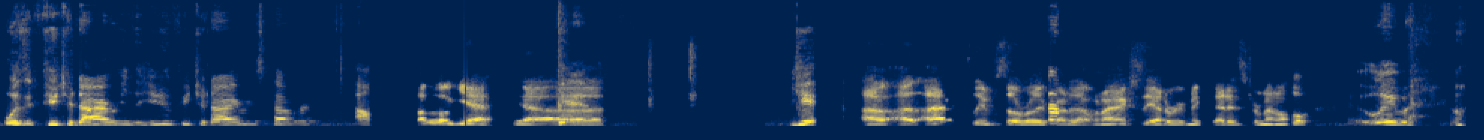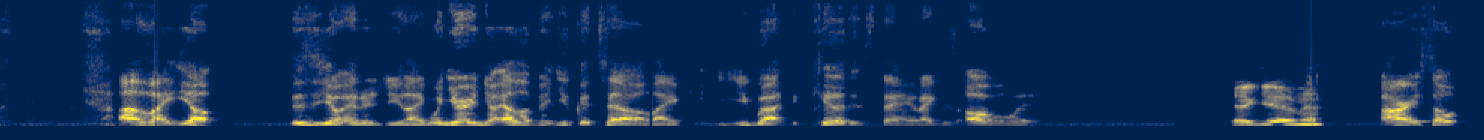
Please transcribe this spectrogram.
Was it Future Diaries? Did you do Future Diaries cover? oh yeah, yeah. Yeah. Uh, Yeah. I, I actually am still really proud of that one. I actually had to remake that instrumental. Wait, I was like, "Yup, this is your energy." Like when you're in your element, you could tell, like you about to kill this thing. Like it's over with. Yeah, yeah, man. All right, so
